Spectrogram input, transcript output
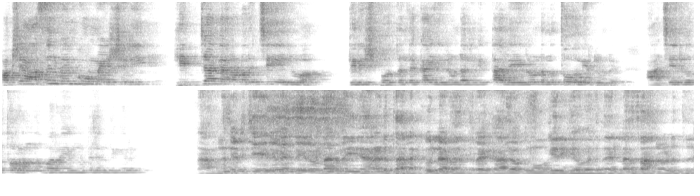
പക്ഷെ ആ സിനിമയും കൊമേഴ്ഷ്യലി ഹിറ്റ് ആക്കാനുള്ള ഒരു ചേരുവ ദിലീഷ് പോത്തന്റെ കയ്യിലുണ്ട് അല്ലെങ്കിൽ തലയിലുണ്ടെന്ന് തോന്നിയിട്ടുണ്ട്. ആ ചേരുവ തുറന്ന് പറയുന്നതിൽ എന്തെങ്കിലും. അങ്ങനെ ഒരു ചേരുവ എന്തെങ്കിലും ഉണ്ടായിരുന്നെങ്കിൽ ഞാനെടുത്ത് അലക്കില്ലായിരുന്നു ഇത്രയും കാലമൊക്കെ നോക്കിയിരിക്കുക. വരുന്ന എല്ലാ സാധനവും എടുത്ത്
